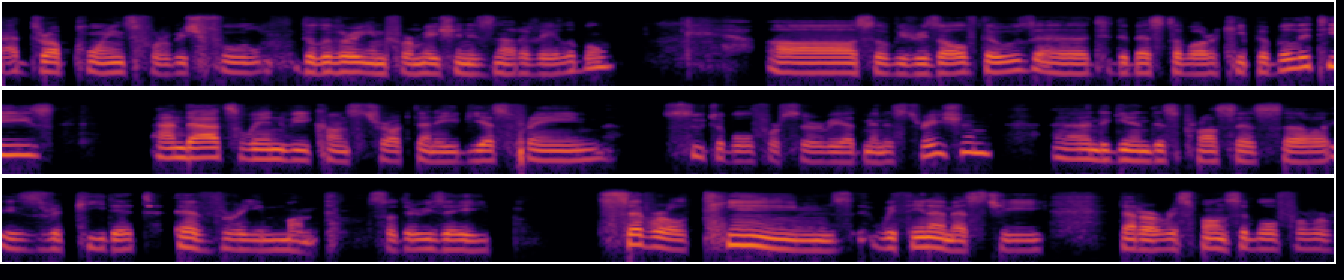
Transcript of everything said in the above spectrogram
uh, drop points for which full delivery information is not available. Uh, so we resolve those uh, to the best of our capabilities. And that's when we construct an ABS frame suitable for survey administration. And again, this process uh, is repeated every month. So there is a several teams within MSG that are responsible for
